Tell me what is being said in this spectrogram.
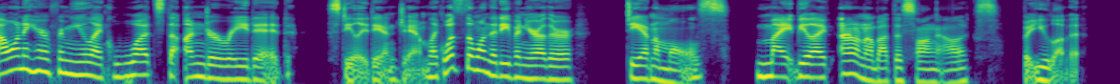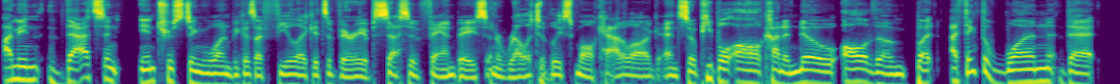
I want to hear from you, like, what's the underrated Steely Dan jam? Like, what's the one that even your other Danimals might be like, I don't know about this song, Alex, but you love it? I mean, that's an interesting one because I feel like it's a very obsessive fan base and a relatively small catalog. And so people all kind of know all of them. But I think the one that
